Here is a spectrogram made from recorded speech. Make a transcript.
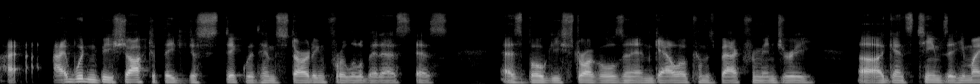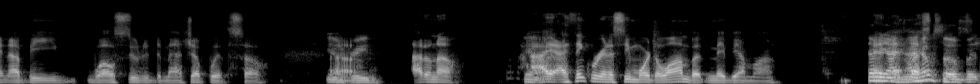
I I wouldn't be shocked if they just stick with him starting for a little bit as as as Bogey struggles and, and Gallo comes back from injury uh, against teams that he might not be well suited to match up with. So, yeah, uh, agreed. I don't know. Yeah. I, I think we're going to see more Delon, but maybe I'm wrong. I mean, and, I, I hope so, but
